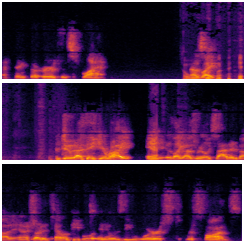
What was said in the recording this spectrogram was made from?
I think the Earth is flat. I was like, dude, I think you're right. And it was like I was real excited about it, and I started telling people, and it was the worst response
